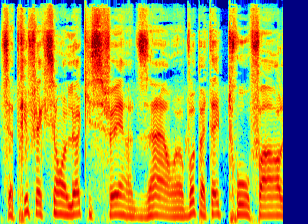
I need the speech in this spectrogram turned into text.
cette réflexion-là qui se fait en disant on va peut-être trop fort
